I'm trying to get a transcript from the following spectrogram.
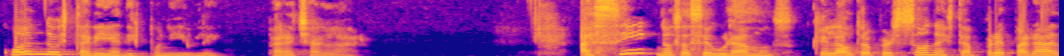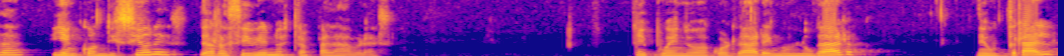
¿cuándo estaría disponible para charlar? Así nos aseguramos que la otra persona está preparada y en condiciones de recibir nuestras palabras. Es bueno acordar en un lugar neutral,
